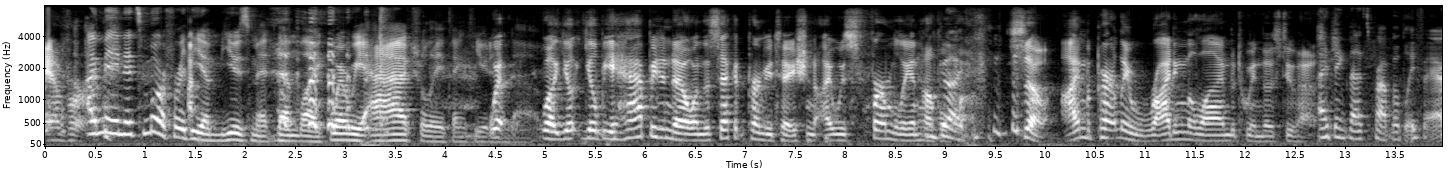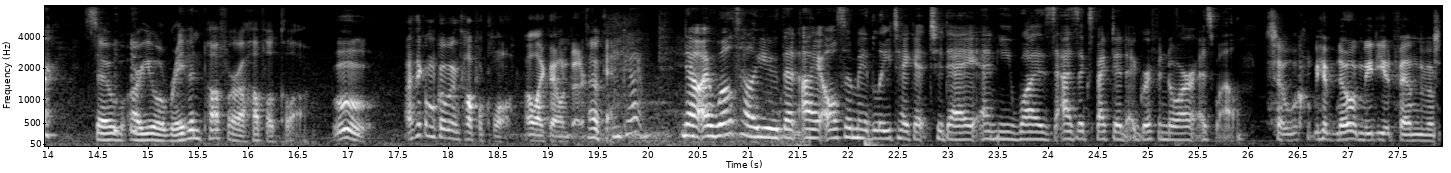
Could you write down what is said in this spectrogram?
ever. I mean, it's more for the amusement than like where we actually think you'd Well, end up. well, you'll you'll be happy to know on the second permutation I was firmly in Hufflepuff. so I'm apparently riding the line between those two houses. I think that's probably fair. So, are you a Ravenpuff or a Huffleclaw? Ooh, I think I'm going with Huffleclaw. I like that one better. Okay. Okay. Now, I will tell you that I also made Lee take it today, and he was, as expected, a Gryffindor as well. So we have no immediate family members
